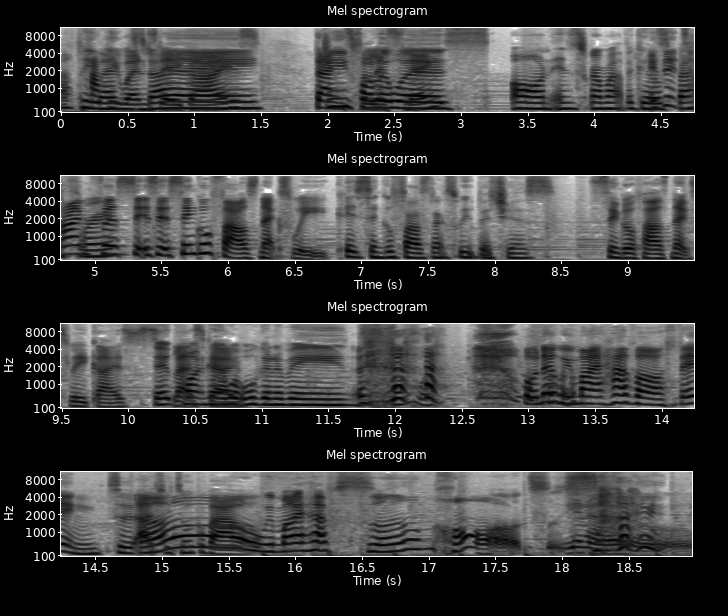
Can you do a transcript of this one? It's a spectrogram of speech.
Happy, Happy Wednesday, Wednesday, guys. Do Thanks for follow us on Instagram at the girls. Is it bathroom. time for? Is it single files next week? It's single files next week, bitches. Single files next week, guys. Don't Let's quite know what we're going to be. well, no, we might have our thing to actually talk Oh, about. We might have some hot, you know.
